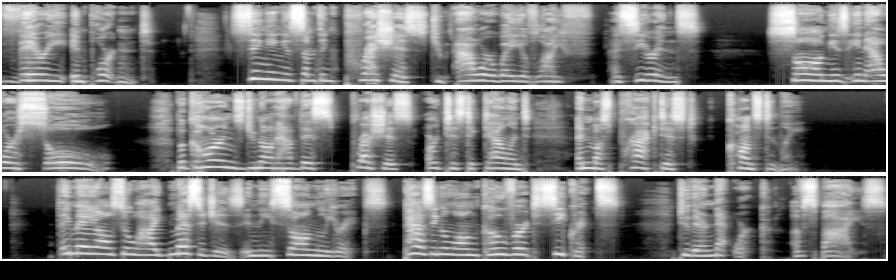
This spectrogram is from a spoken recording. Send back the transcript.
very important. Singing is something precious to our way of life as Cyrans. Song is in our soul. But Karrns do not have this precious artistic talent and must practice constantly. They may also hide messages in these song lyrics, passing along covert secrets to their network of spies.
